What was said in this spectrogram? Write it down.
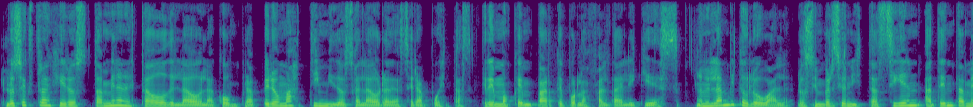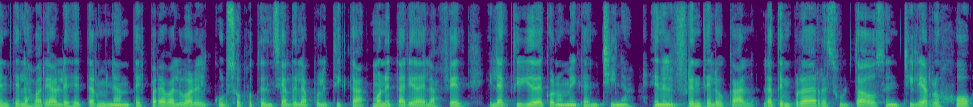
Los extranjeros también han estado del lado de la compra, pero más tímidos a la hora de hacer apuestas. Creemos que en parte por la falta de liquidez. En el ámbito global, los inversionistas siguen atentamente las variables determinantes para evaluar el curso potencial de la política monetaria de la Fed y la actividad económica en China. En el frente local, la temporada de resultados en Chile arrojó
